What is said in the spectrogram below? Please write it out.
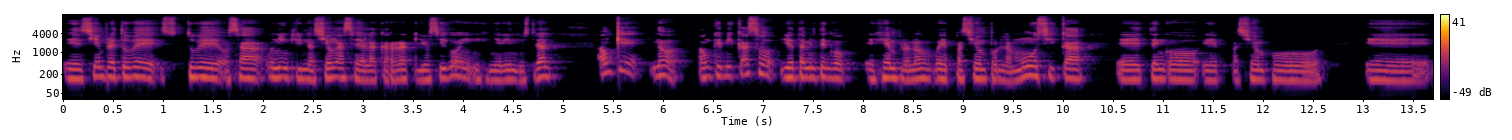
eh, siempre tuve, tuve, o sea, una inclinación hacia la carrera que yo sigo, ingeniería industrial. Aunque, no, aunque en mi caso yo también tengo ejemplo, ¿no? Eh, pasión por la música, eh, tengo pasión por eh,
